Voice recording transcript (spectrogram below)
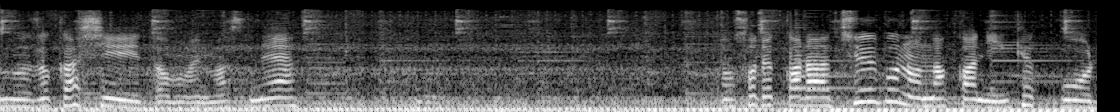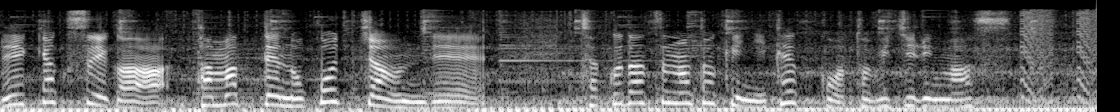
難しいと思いますね。それからチューブの中に結構冷却水が溜まって残っちゃうんで着脱の時に結構飛び散ります。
